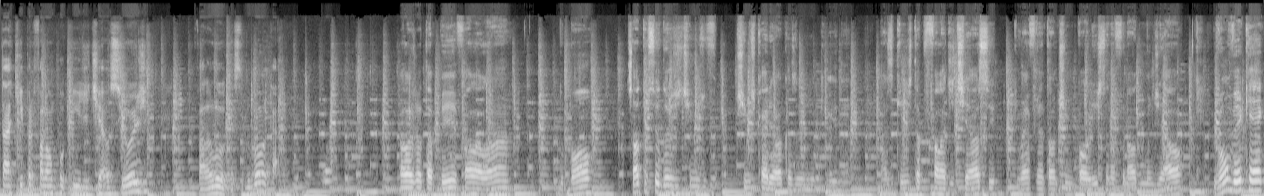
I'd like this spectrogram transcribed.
tá aqui para falar um pouquinho de Chelsea hoje. Fala Lucas, tudo bom, cara? Fala JP, fala lá, tudo bom? Só torcedores de times, times cariocas aqui, né? Mas aqui a gente tá pra falar de Chelsea, que vai enfrentar um time paulista na final do Mundial. E vamos ver quem é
